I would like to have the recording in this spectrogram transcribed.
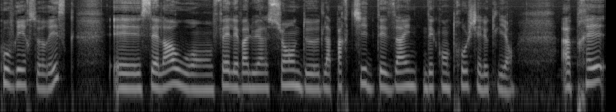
couvrir ce risque. Et c'est là où on fait l'évaluation de, la partie design des contrôles chez le client. Après,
